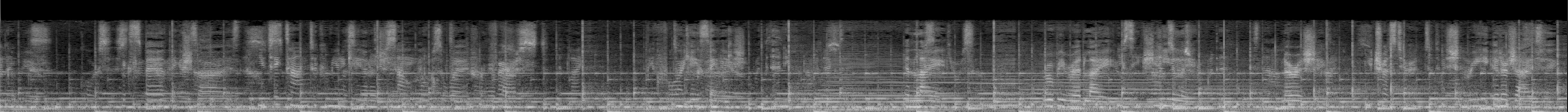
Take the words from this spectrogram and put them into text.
Be red light, healing, nourishing, re-energizing,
